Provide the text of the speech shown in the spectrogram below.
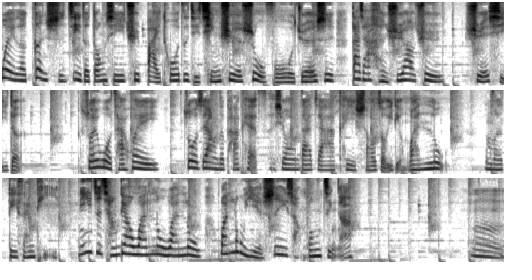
为了更实际的东西去摆脱自己情绪的束缚，我觉得是大家很需要去学习的，所以我才会做这样的 pocket，希望大家可以少走一点弯路。那么第三题，你一直强调弯路，弯路，弯路也是一场风景啊。嗯，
